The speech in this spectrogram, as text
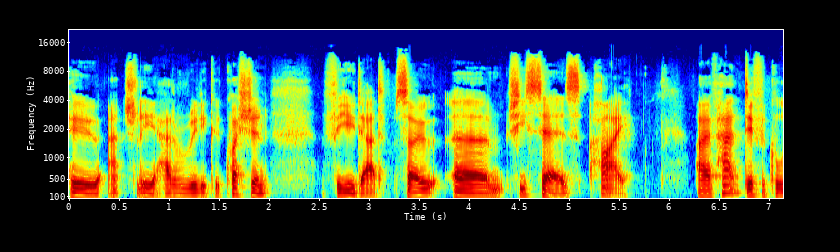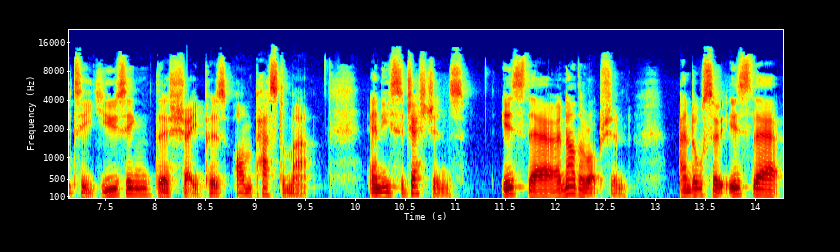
who actually had a really good question for you, Dad. So um, she says, Hi, I've had difficulty using the shapers on Pastelmat. Any suggestions? Is there another option? And also, is there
